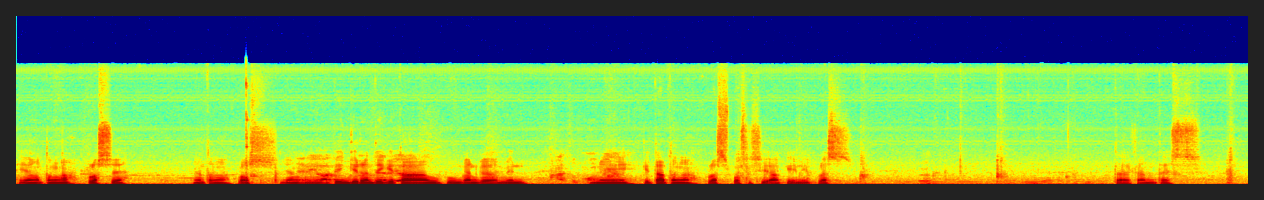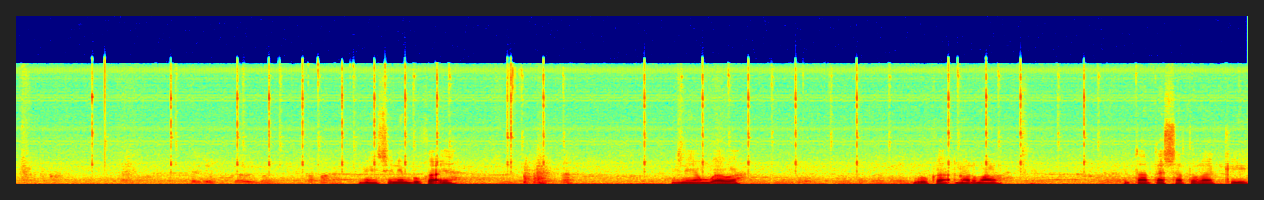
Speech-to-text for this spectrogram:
yang tengah plus ya yang tengah plus yang pinggir nanti kita hubungkan ke min. Ini kita tengah plus posisi aki ini plus. Kita akan tes. Ini sini buka ya. Ini yang bawah. Buka normal. Kita tes satu lagi.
